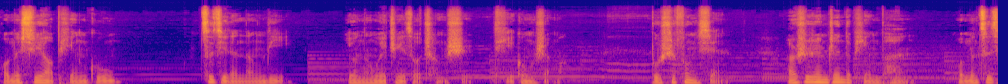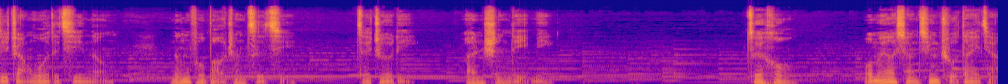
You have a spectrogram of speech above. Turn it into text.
我们需要评估自己的能力，又能为这座城市提供什么？不是奉献，而是认真的评判我们自己掌握的技能能否保证自己在这里。安身立命。最后，我们要想清楚代价。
